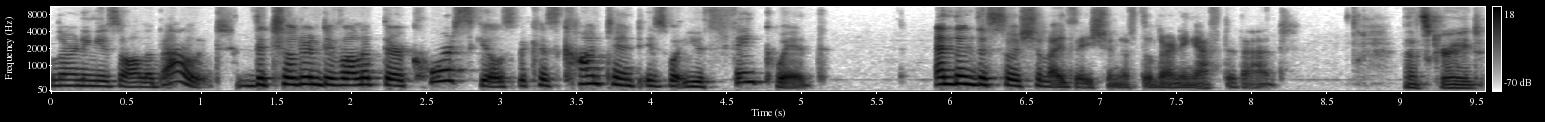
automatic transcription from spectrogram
learning is all about. The children develop their core skills because content is what you think with, and then the socialization of the learning after that. That's great.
